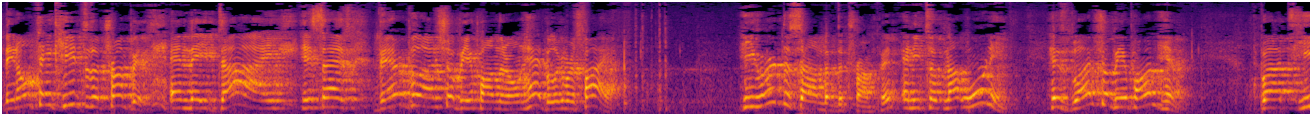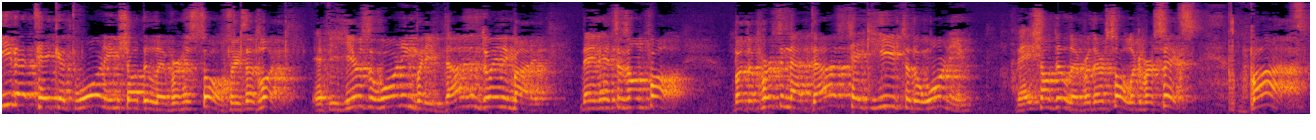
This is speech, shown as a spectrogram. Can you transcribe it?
they don't take heed to the trumpet, and they die, he says, their blood shall be upon their own head. But look at verse 5. He heard the sound of the trumpet, and he took not warning. His blood shall be upon him. But he that taketh warning shall deliver his soul. So he says, look, if he hears the warning but he doesn't do anything about it, then it's his own fault. But the person that does take heed to the warning, they shall deliver their soul. Look at verse 6. But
